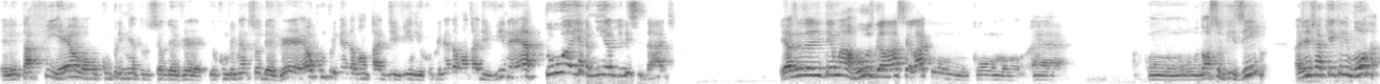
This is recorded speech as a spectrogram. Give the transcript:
ele está fiel ao cumprimento do seu dever. E o cumprimento do seu dever é o cumprimento da vontade divina. E o cumprimento da vontade divina é a tua e a minha felicidade. E às vezes a gente tem uma rusga lá, sei lá, com, com é, com o nosso vizinho, a gente já quer que ele morra,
